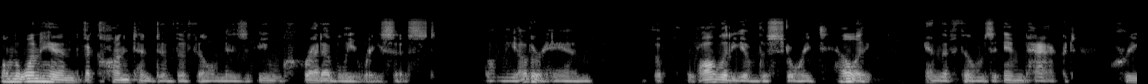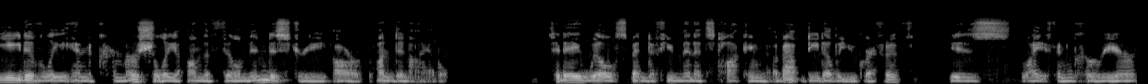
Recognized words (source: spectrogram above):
On the one hand, the content of the film is incredibly racist. On the other hand, the quality of the storytelling and the film's impact creatively and commercially on the film industry are undeniable. Today, we'll spend a few minutes talking about D.W. Griffith, his life and career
